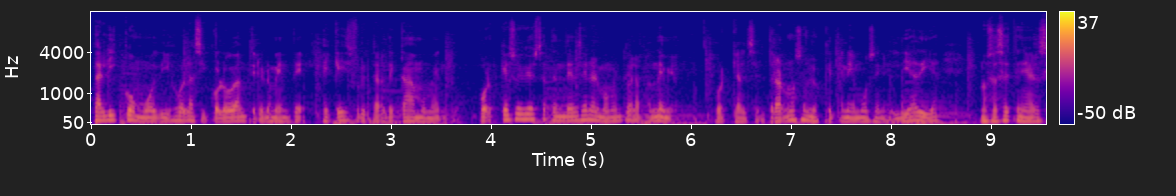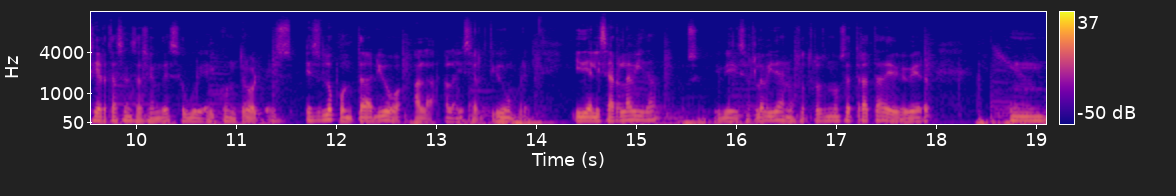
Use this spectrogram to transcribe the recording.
Tal y como dijo la psicóloga anteriormente, hay que disfrutar de cada momento. ¿Por qué surgió esta tendencia en el momento de la pandemia? Porque al centrarnos en lo que tenemos en el día a día, nos hace tener cierta sensación de seguridad y control. Es, es lo contrario a la, a la, incertidumbre. Idealizar la vida, pues, idealizar la vida de nosotros no se trata de beber un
